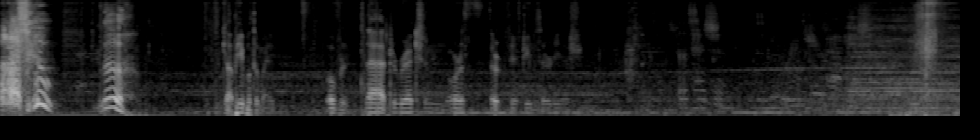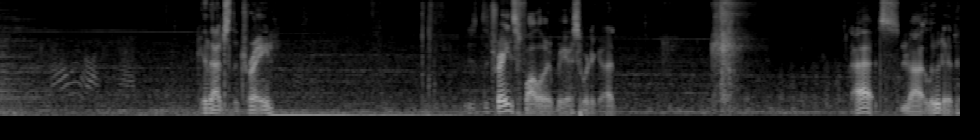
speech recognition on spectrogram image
this next ring. Ugh. Got people to my over that direction, north thir- 15, 30 ish. Attention. Delivering care package. And that's the train. The train's following me, I swear to God. That's not looted.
